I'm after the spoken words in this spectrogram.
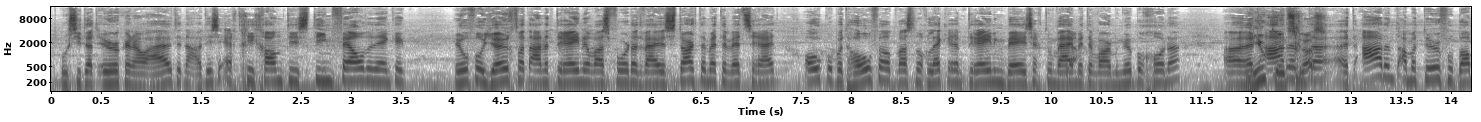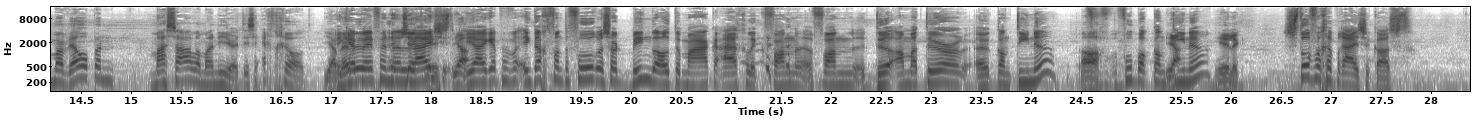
hoe ziet dat Urk er nou uit. En nou, het is echt gigantisch. Tien velden, denk ik. Heel veel jeugd wat aan het trainen was voordat wij starten met de wedstrijd. Ook op het hoofdveld was nog lekker een training bezig toen wij Ja. met de warming-up begonnen. Eh, het, Nieuw ademt, eh, het ademt amateurvoetbal, maar wel op een massale manier. Het is echt groot. Ja, ik heb even een, lijstje. Ja. Ja. ik, heb, ik dacht van tevoren een soort bingo te maken eigenlijk van, van de amateur eh, kantine. Ah. V- Voetbalkantine. Ja, heerlijk. Stoffige prijzenkast.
